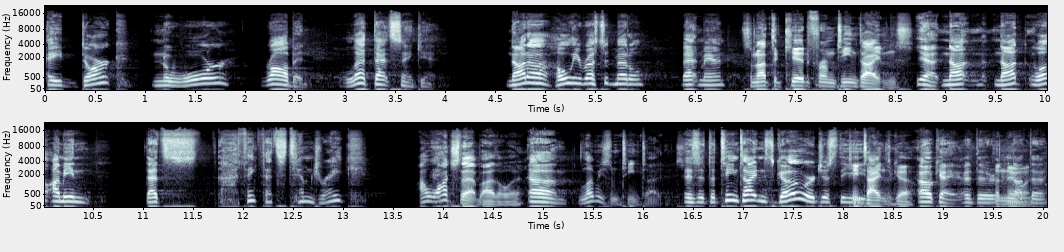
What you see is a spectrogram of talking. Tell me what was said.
a dark noir Robin. Let that sink in. Not a holy rusted metal Batman. So not the kid from Teen Titans. Yeah, not not well. I mean, that's I think that's Tim Drake. I watched that, by the way. Um, Love me some Teen Titans. is it the Teen Titans Go or just the Teen Titans Go. Okay, uh, the, new not one. the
